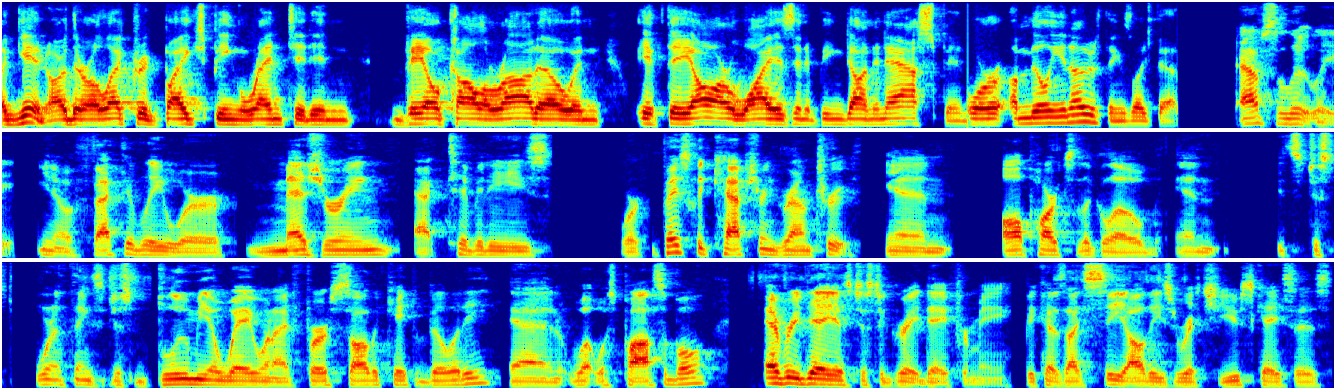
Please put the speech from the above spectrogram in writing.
again, are there electric bikes being rented in Vail, Colorado? And if they are, why isn't it being done in Aspen or a million other things like that? Absolutely. You know, effectively, we're measuring activities, we're basically capturing ground truth in all parts of the globe. And it's just one of the things that just blew me away when I first saw the capability and what was possible. Every day is just a great day for me because I see all these rich use cases.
